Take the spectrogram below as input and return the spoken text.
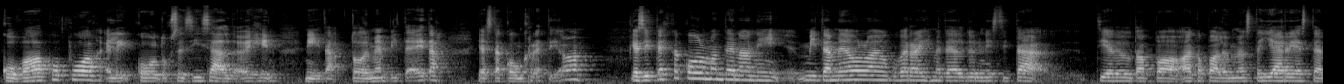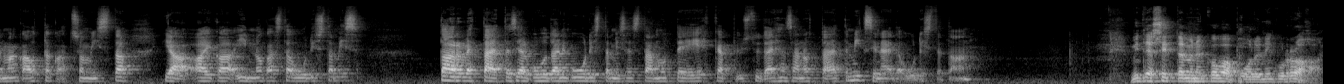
kovaa kopoa, eli koulutuksen sisältöihin niitä toimenpiteitä ja sitä konkretiaa. Ja sitten ehkä kolmantena, niin mitä me ollaan jonkun verran ihmetelty, niin sitä tietyllä tapaa aika paljon myös sitä järjestelmän kautta katsomista ja aika innokasta uudistamistarvetta, että siellä puhutaan niin uudistamisesta, mutta ei ehkä pystytä ihan sanottaa, että miksi näitä uudistetaan. Miten sitten tämmöinen kova puoli niin kuin raha?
